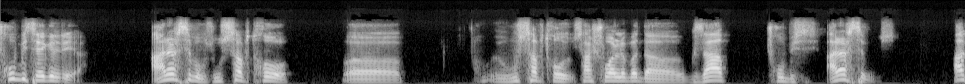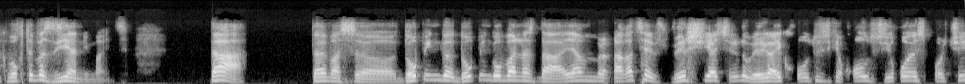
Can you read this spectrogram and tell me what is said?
ჩხუბიც ეგრეა. არ არსებობს უსაფრთხო აა უსაფრთხო საშუალება და გზა ჩხუბის. არ არსებობს. აქ მოხდება ზიანი მაინც. და და მას დოპინგ დოპინგობანას და აი ამ რაღაცებს ვერ შეაჩერე და ვერ გაიქ ყოველთვის იქ ყოველთვის იყო ეს სპორტში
